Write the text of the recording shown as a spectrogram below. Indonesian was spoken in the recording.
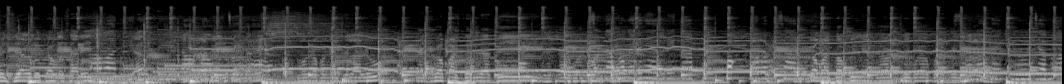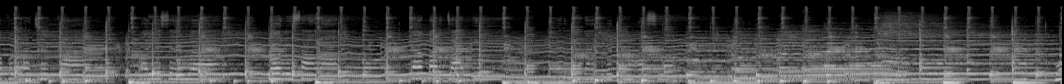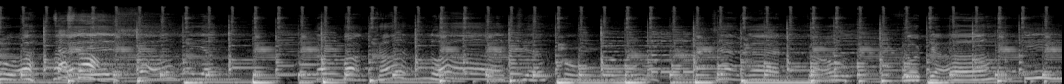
spesial buat Mas Aris Lawan ya. JR. Aris. Semoga selalu. Dan juga Mas Topil yang harus semoga bahagia goda diriku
